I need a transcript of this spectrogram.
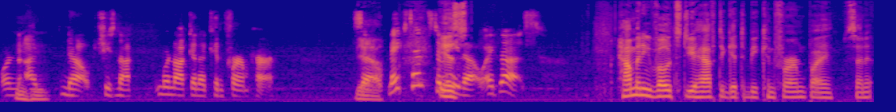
or Mhm. no, she's not. We're not going to confirm her. So Yeah. makes sense to me, though. It does. How many votes do you have to get to be confirmed by Senate?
